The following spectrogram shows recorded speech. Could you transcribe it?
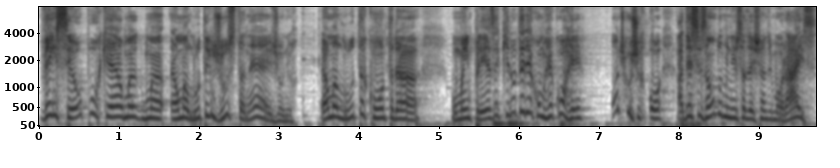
Venceu porque é uma, uma é uma luta injusta, né, Júnior? É uma luta contra uma empresa que não teria como recorrer. Onde que o, a decisão do ministro Alexandre de Moraes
